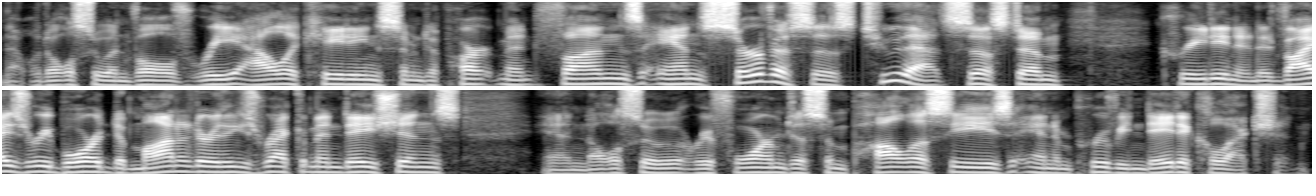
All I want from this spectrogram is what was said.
That would also involve reallocating some department funds and services to that system, creating an advisory board to monitor these recommendations, and also reform to some policies and improving data collection.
